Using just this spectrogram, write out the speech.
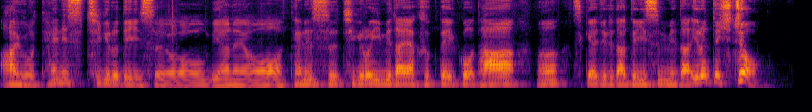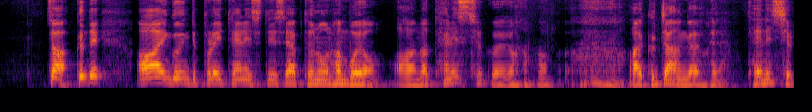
아이고 테니스 치기로 돼 있어요. 미안해요. 테니스 치기로 이미 다 약속돼 있고 다 어, 스케줄이 다 돼 있습니다. 이런 뜻이죠. 자, 근데 I'm going to play tennis this afternoon 한 뭐요? 아, 나 테니스 칠 거예요. 아, 극장 안 가요. 예. 테니스 칠.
